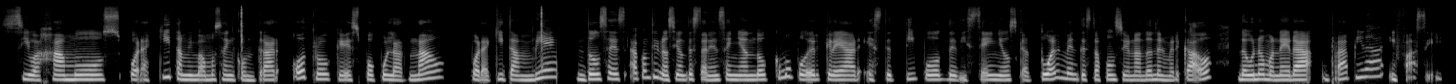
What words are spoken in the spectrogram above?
Si bajamos por aquí también vamos a encontrar otro que es Popular Now. Por aquí también. Entonces, a continuación te estaré enseñando cómo poder crear este tipo de diseños que actualmente está funcionando en el mercado de una manera rápida y fácil.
